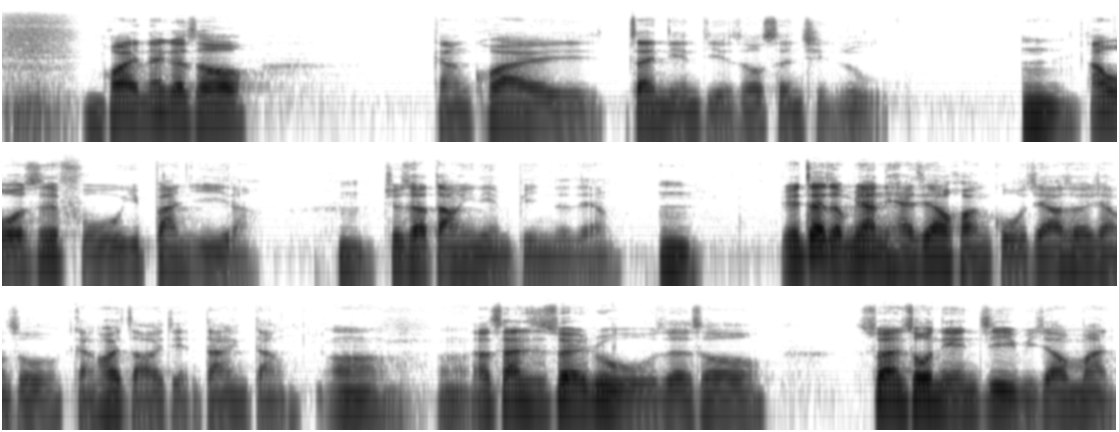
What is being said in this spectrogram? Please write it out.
后来那个时候，赶快在年底的时候申请入伍。嗯，那我是服一般役啦，嗯，就是要当一年兵的这样。嗯，因为再怎么样你还是要还国家，所以想说赶快早一点当一当。嗯嗯。然后三十岁入伍的时候，虽然说年纪比较慢，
